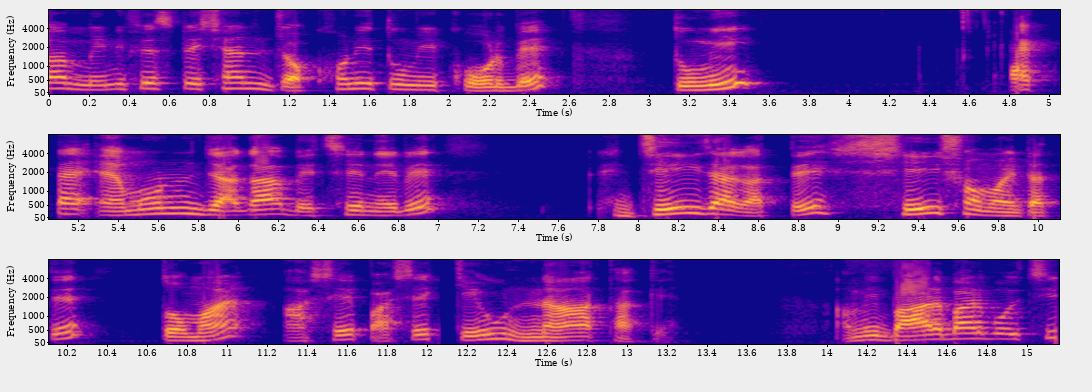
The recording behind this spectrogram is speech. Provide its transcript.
বা ম্যানিফেস্টেশন যখনই তুমি করবে, তুমি একটা এমন জায়গা বেছে নেবে যেই জায়গাতে সেই সময়টাতে তোমার আশেপাশে কেউ না থাকে। আমি বারবার বলছি,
